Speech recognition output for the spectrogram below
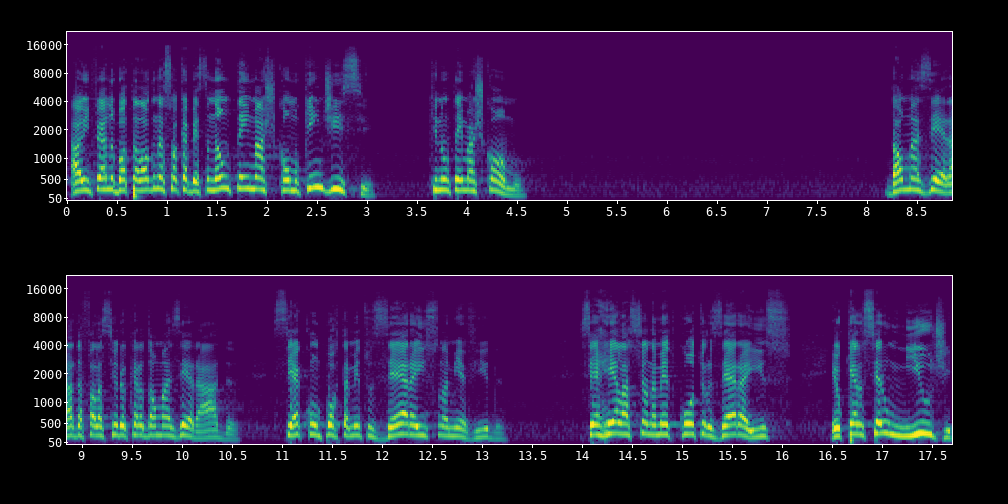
Aí o inferno bota logo na sua cabeça, não tem mais como. Quem disse que não tem mais como? Dá uma zerada, fala, Senhor, eu quero dar uma zerada. Se é comportamento, zera isso na minha vida. Se é relacionamento com outro, zera isso. Eu quero ser humilde,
